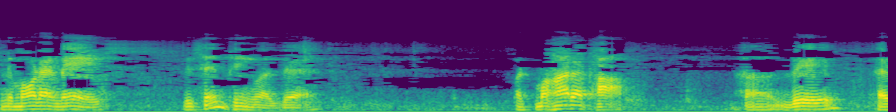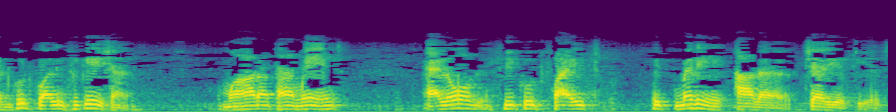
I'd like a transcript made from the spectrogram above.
In the modern age, the same thing was there. But Maharatha, uh, they had good qualification. Maharatha means alone he could fight with many other charioteers.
